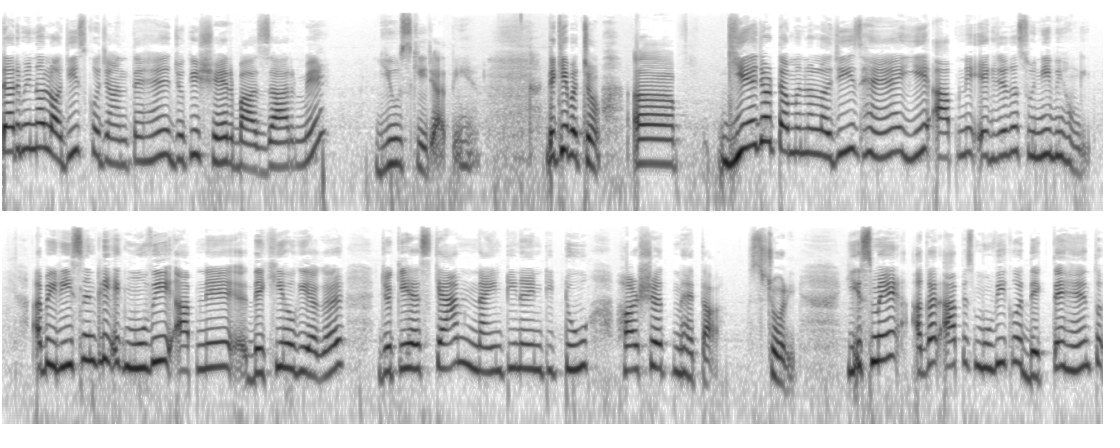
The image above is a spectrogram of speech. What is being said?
टर्मिनोलॉजीज़ को जानते हैं जो कि शेयर बाज़ार में यूज़ की जाती हैं। देखिए बच्चों आ, ये जो टर्मिनोलॉजीज़ हैं ये आपने एक जगह सुनी भी होंगी। अभी रिसेंटली एक मूवी आपने देखी होगी अगर जो कि है स्कैम 1992 हर्षद मेहता स्टोरी इसमें अगर आप इस मूवी को देखते हैं तो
